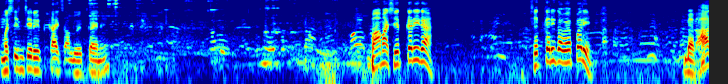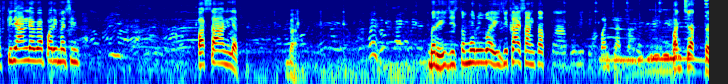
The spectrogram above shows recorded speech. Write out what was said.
म्हशींचे रेट काय चालू आहेत काय नाही. मामा शेतकरी का? शेतकरी का व्यापारी? बर आज किती आणल्या व्यापारी म्हशी? पाच सहा आणल्यात. बर. बर ही जी समोर उभा आहे, ही जी काय सांगतात? पंच्याहत्तर.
